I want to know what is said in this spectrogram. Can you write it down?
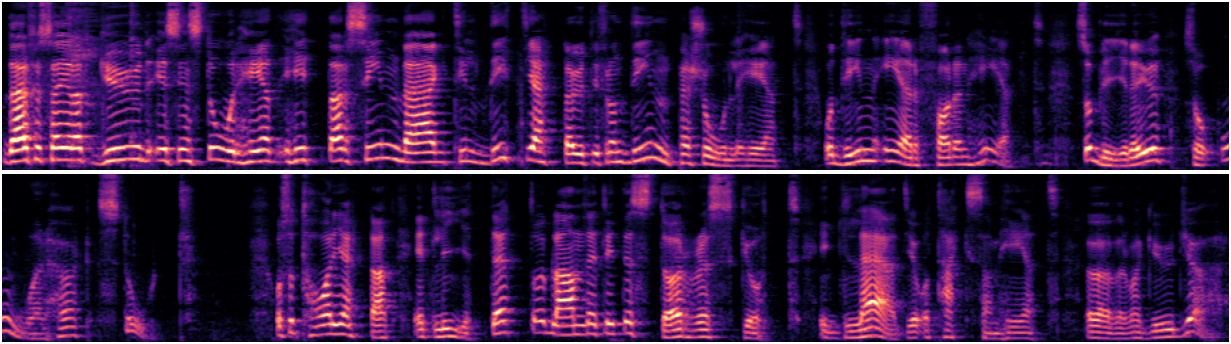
därför säger att Gud i sin storhet hittar sin väg till ditt hjärta utifrån din personlighet och din erfarenhet, så blir det ju så oerhört stort. Och så tar hjärtat ett litet och ibland ett lite större skutt i glädje och tacksamhet över vad Gud gör.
